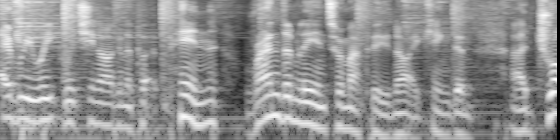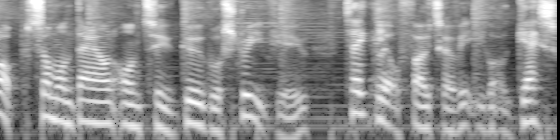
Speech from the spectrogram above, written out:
Every week, Richie and I are going to put a pin randomly into a map of the United Kingdom, uh, drop someone down onto Google Street View, take a little photo of it. You've got to guess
